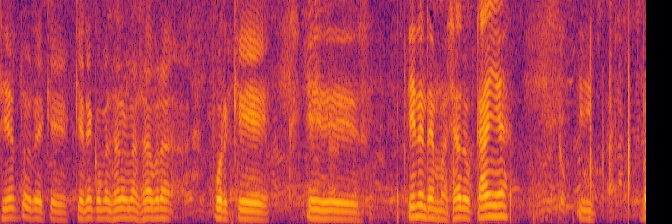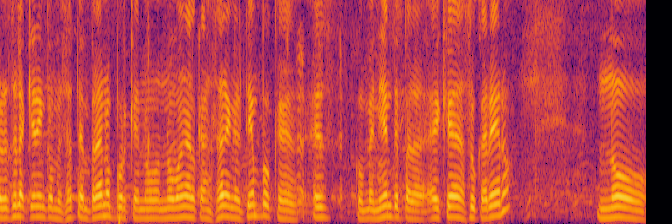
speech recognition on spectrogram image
cierto de que quieren comenzar una zafra porque eh, tienen demasiado caña y por eso la quieren comenzar temprano porque no, no van a alcanzar en el tiempo que es conveniente para el que azucarero, no,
